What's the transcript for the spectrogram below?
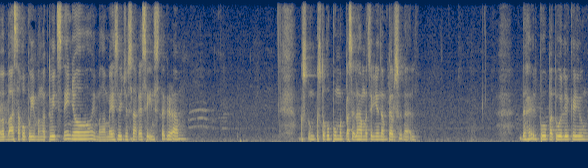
Nababasa ko po yung mga tweets ninyo, yung mga messages sa akin sa Instagram. Gustong gusto ko pong magpasalamat sa inyo ng personal. Dahil po patuloy kayong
